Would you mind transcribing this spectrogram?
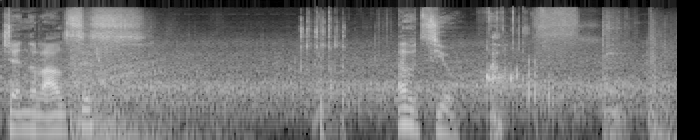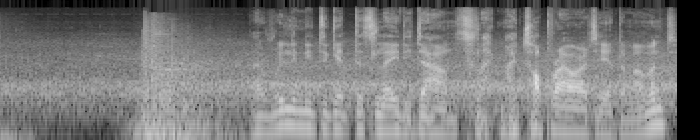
Generalsis? Oh, it's you. Ow. I really need to get this lady down. It's like my top priority at the moment.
